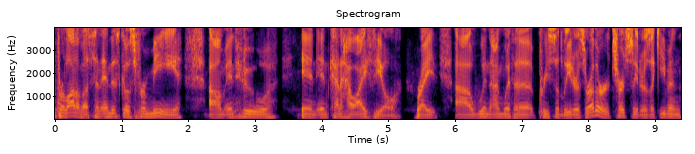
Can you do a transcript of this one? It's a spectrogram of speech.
for a lot of us and, and this goes for me um and who in in kind of how i feel right? Uh, when i'm with a priesthood leaders or other church leaders like even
